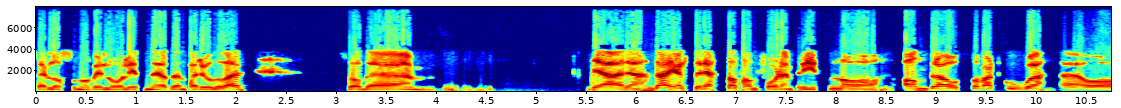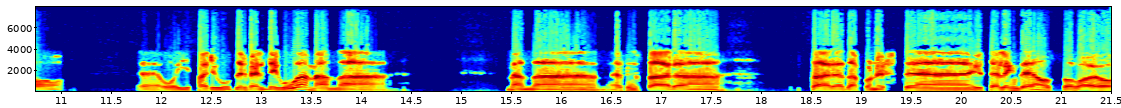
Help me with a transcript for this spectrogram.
selv også når vi lå litt nede en periode der. Så det, det, er, det, er, helt rett at han får den prisen. Og andre har også vært gode, eh, og, eh, og i perioder veldig gode. Men, eh, men jeg syns det, det, det, er fornuftig utdeling, det. Og så var jo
